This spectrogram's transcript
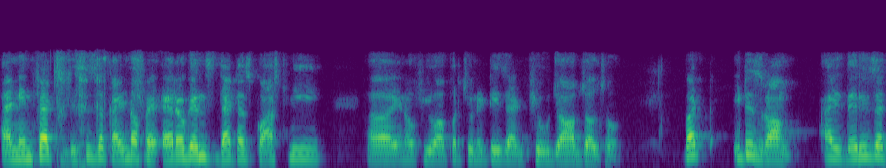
And in fact, this is the kind of arrogance that has cost me, uh, you know, few opportunities and few jobs also. But it is wrong. I, there is a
